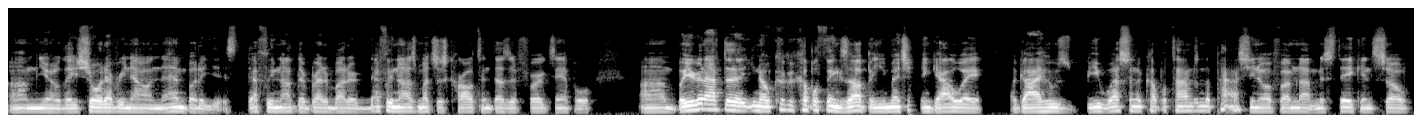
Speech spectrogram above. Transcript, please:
Um, you know, they show it every now and then, but it's definitely not their bread and butter. Definitely not as much as Carleton does it, for example. Um, but you're gonna have to, you know, cook a couple things up. And you mentioned in Galloway, a guy who's beat Western a couple times in the past, you know, if I'm not mistaken. So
